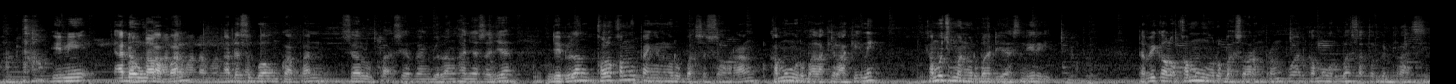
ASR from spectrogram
mantap Ini ada Mantap, ungkapan, mantap, mantap, ada mantap. sebuah ungkapan, saya lupa siapa yang bilang hanya saja dia bilang kalau kamu pengen ngerubah seseorang, kamu ngerubah laki-laki nih, kamu cuma ngerubah dia sendiri. Tapi kalau kamu ngerubah seorang perempuan, kamu ngerubah satu generasi.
